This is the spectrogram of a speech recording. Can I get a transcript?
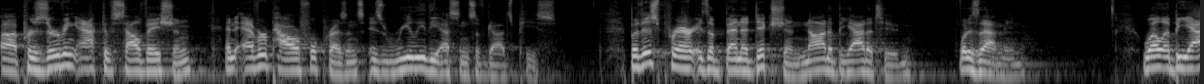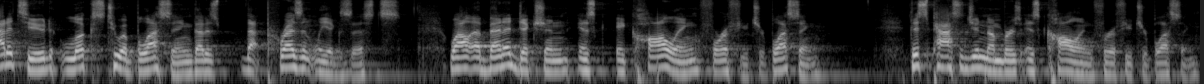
uh, preserving act of salvation and ever powerful presence is really the essence of God's peace. But this prayer is a benediction, not a beatitude. What does that mean? Well, a beatitude looks to a blessing that, is, that presently exists, while a benediction is a calling for a future blessing. This passage in Numbers is calling for a future blessing.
